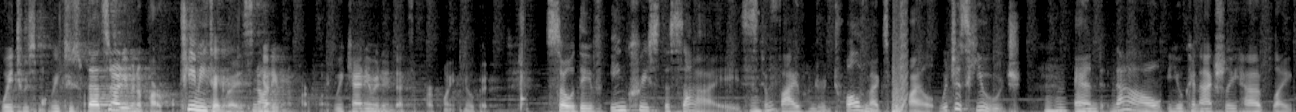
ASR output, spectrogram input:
way too small. Way too small. That's not even a PowerPoint. Teeny tiny. Right, it's not even a PowerPoint. We can't even index a PowerPoint, no good. So they've increased the size mm -hmm. to mm-hmm. 512 megs per file, which is huge. Mm -hmm. And now you can actually have like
